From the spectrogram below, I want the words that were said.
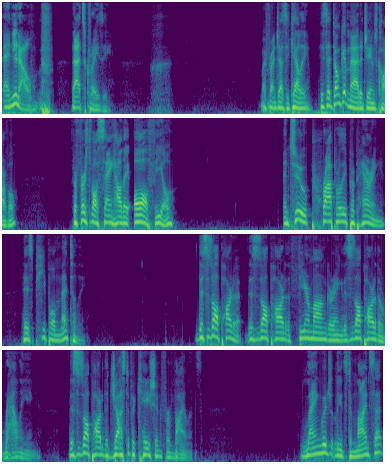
And, you know, that's crazy. My friend Jesse Kelly, he said, don't get mad at James Carville for, first of all, saying how they all feel, and two, properly preparing his people mentally. This is all part of it. This is all part of the fear mongering. This is all part of the rallying. This is all part of the justification for violence. Language leads to mindset.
